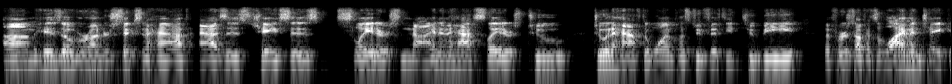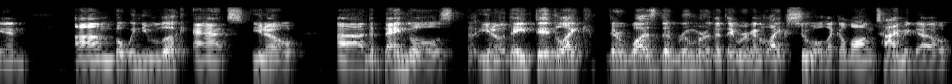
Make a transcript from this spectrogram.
Um, his over under six and a half, as is Chase's. Slater's nine and a half. Slater's two two and a half to one plus two fifty to be the first offensive lineman taken. Um, but when you look at you know uh, the Bengals, uh, you know they did like there was the rumor that they were going to like Sewell like a long time ago,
